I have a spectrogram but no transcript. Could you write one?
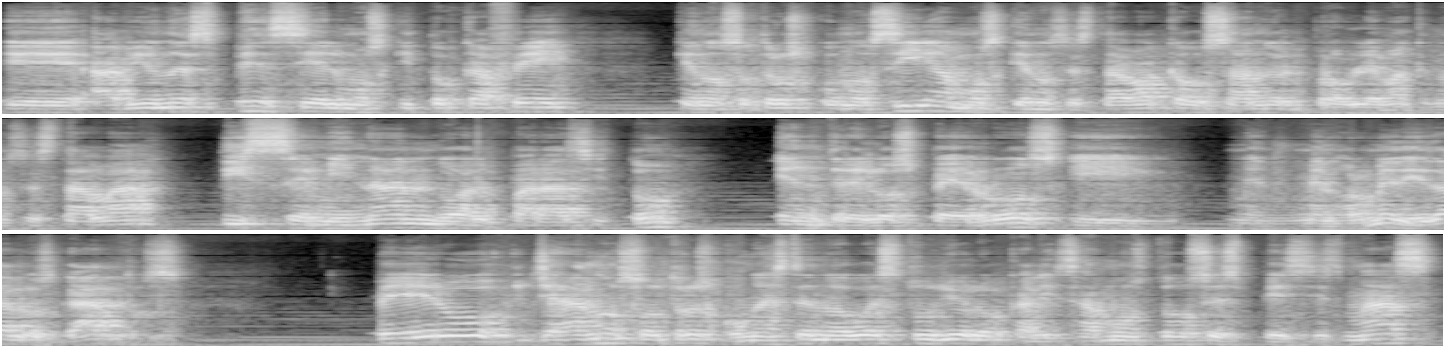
eh, había una especie, el mosquito café, que nosotros conocíamos que nos estaba causando el problema, que nos estaba diseminando al parásito entre los perros y en menor medida los gatos. Pero ya nosotros con este nuevo estudio localizamos dos especies más,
